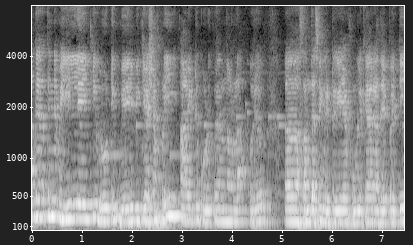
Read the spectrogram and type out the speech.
അദ്ദേഹത്തിന്റെ മെയിലിലേക്ക് ബ്ലൂടിക് വെരിഫിക്കേഷൻ ഫ്രീ ആയിട്ട് കൊടുക്കുക എന്നുള്ള ഒരു സന്ദേശം കിട്ടുകയും പുള്ളിക്കാരൻ അതേപ്പറ്റി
